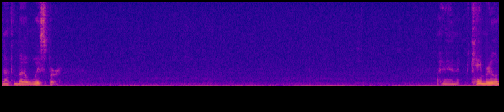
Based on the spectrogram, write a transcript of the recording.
Nothing but a whisper. And it became real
